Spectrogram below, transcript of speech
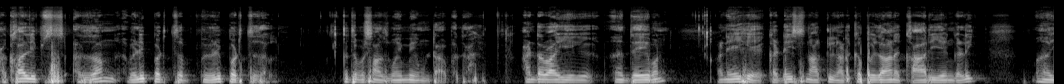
அகாலிப்ஸ் அதுதான் வெளிப்படுத்த வெளிப்படுத்துதல். கிருத்தபிரசாத் மகிமை உண்டாவதாக. அன்றவாகிய தேவன் அநேக கடைசி நாட்களில் நடக்கப்போதான காரியங்களை அஹ்,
